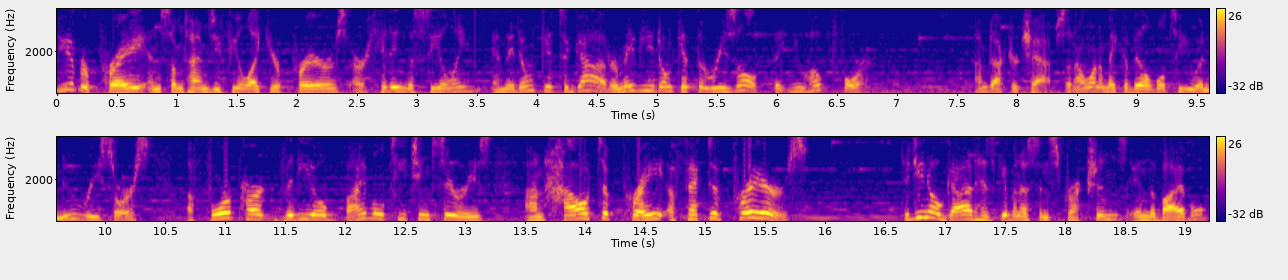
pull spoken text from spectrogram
Do you ever pray and sometimes you feel like your prayers are hitting the ceiling and they don't get to God, or maybe you don't get the result that you hoped for? I'm Dr. Chaps, and I want to make available to you a new resource, a four part video Bible teaching series on how to pray effective prayers. Did you know God has given us instructions in the Bible?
